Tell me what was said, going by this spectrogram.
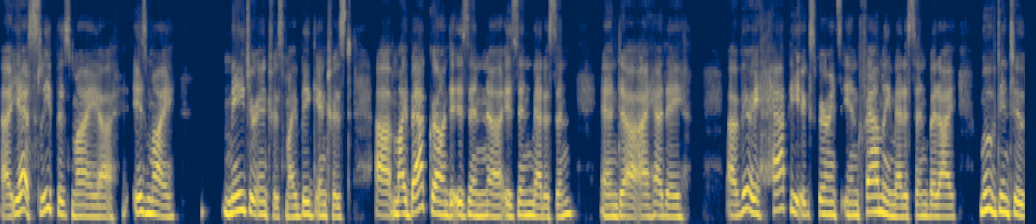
Uh, yes, yeah, sleep is my uh, is my major interest, my big interest. Uh, my background is in uh, is in medicine, and uh, I had a, a very happy experience in family medicine. But I moved into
